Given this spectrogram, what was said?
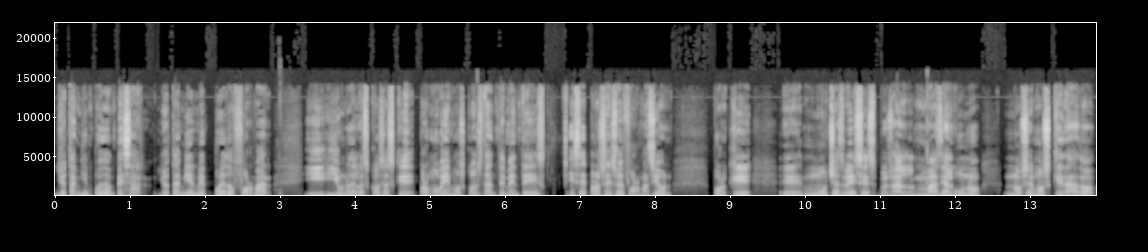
yo también puedo empezar, yo también me puedo formar. Y, una de las cosas que promovemos constantemente es ese proceso de formación, porque eh, muchas veces, pues más de alguno nos hemos quedado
